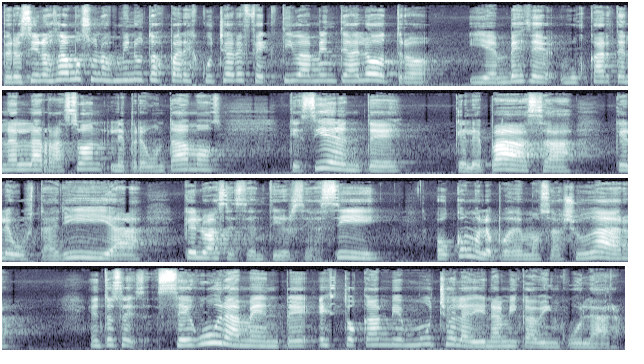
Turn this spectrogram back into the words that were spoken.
pero si nos damos unos minutos para escuchar efectivamente al otro y en vez de buscar tener la razón, le preguntamos qué siente, qué le pasa, qué le gustaría, qué lo hace sentirse así o cómo lo podemos ayudar, entonces seguramente esto cambie mucho la dinámica vincular.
